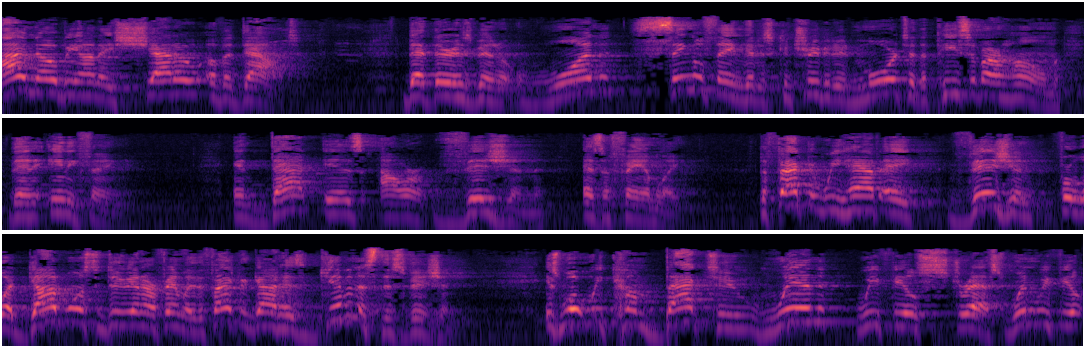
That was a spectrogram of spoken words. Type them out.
I know beyond a shadow of a doubt that there has been one single thing that has contributed more to the peace of our home than anything. And that is our vision as a family. The fact that we have a vision for what God wants to do in our family, the fact that God has given us this vision, is what we come back to when we feel stressed, when we feel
